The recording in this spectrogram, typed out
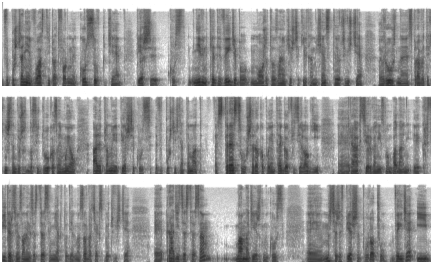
wypuszczenie własnej platformy kursów, gdzie pierwszy kurs nie wiem kiedy wyjdzie, bo może to zająć jeszcze kilka miesięcy. Tutaj oczywiście różne sprawy techniczne dużo, dosyć długo zajmują, ale planuję pierwszy kurs wypuścić na temat stresu szeroko pojętego, fizjologii, e, reakcji organizmu, badań e, krwi też związanych ze stresem, jak to diagnozować, jak sobie oczywiście e, radzić ze stresem. Mam nadzieję, że ten kurs myślę, że w pierwszym półroczu wyjdzie i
